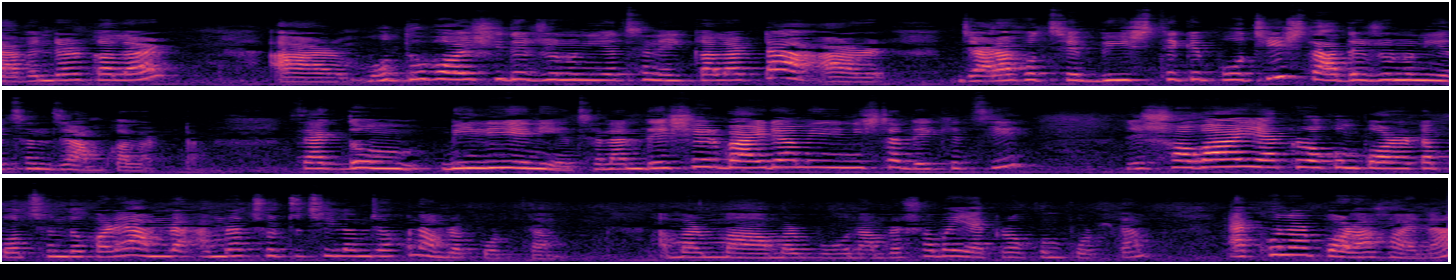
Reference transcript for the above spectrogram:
ল্যাভেন্ডার কালার আর মধ্যবয়সীদের জন্য নিয়েছেন এই কালারটা, আর যারা হচ্ছে বিশ থেকে পঁচিশ, তাদের জন্য নিয়েছেন জাম কালারটা। একদম মিলিয়ে নিয়েছেন। আর দেশের বাইরে আমি জিনিসটা দেখেছি যে সবাই একরকম পড়াটা পছন্দ করে। আমরা আমরা ছোট ছিলাম যখন আমরা পড়তাম আমার মা, আমার বোন, আমরা সবাই একরকম পড়তাম এখন আর পড়া হয় না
